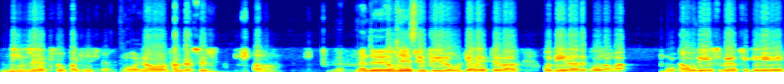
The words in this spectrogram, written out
din löksoppa, Christer. Oj. Ja, fantastiskt. Ja. Men- Men du, De åt Chris, ju fyra olika rätter va. och delade på dem. Va? Och, och det som jag tycker är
